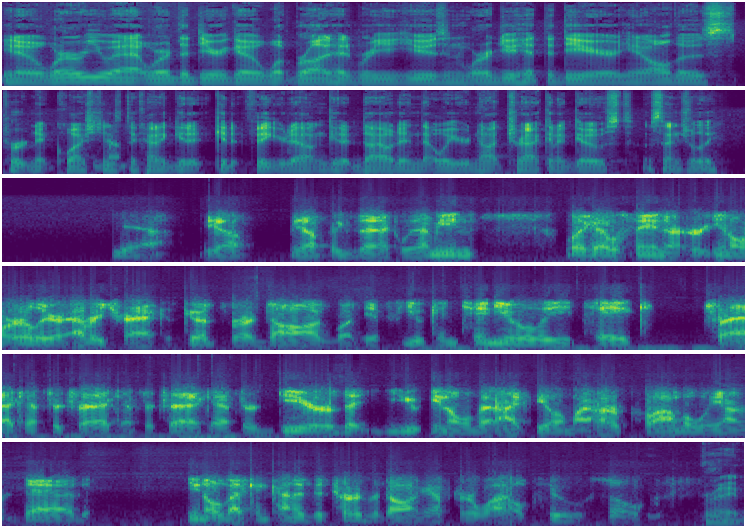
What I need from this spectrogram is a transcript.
You know, where were you at? Where'd the deer go? What broadhead were you using? Where'd you hit the deer? You know, all those pertinent questions yeah. to kind of get it get it figured out and get it dialed in. That way, you're not tracking a ghost, essentially. Yeah. Yeah. Yep. Exactly. I mean, like I was saying, er, you know, earlier, every track is good for a dog, but if you continually take track after track after track after deer that you you know that I feel in my heart probably aren't dead, you know that can kind of deter the dog after a while too. So, right,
